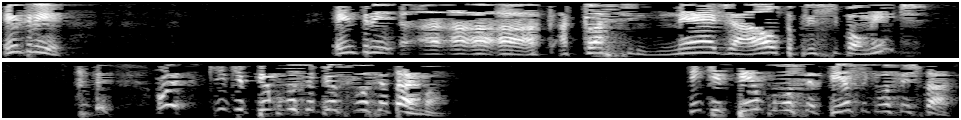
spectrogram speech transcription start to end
entre entre a, a, a, a, classe média alta, principalmente. em que tempo você pensa que você está, irmão? Em que tempo você pensa que você está?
